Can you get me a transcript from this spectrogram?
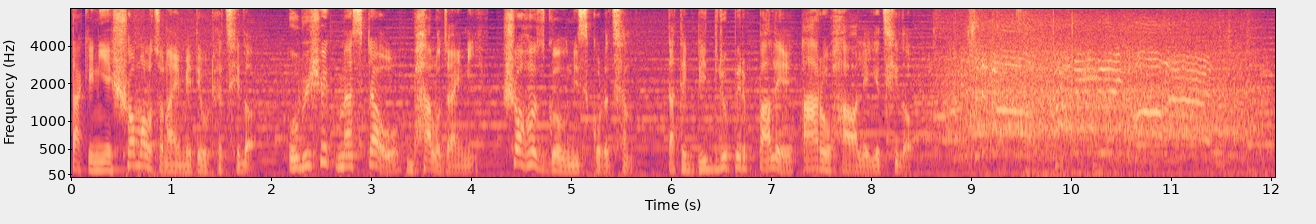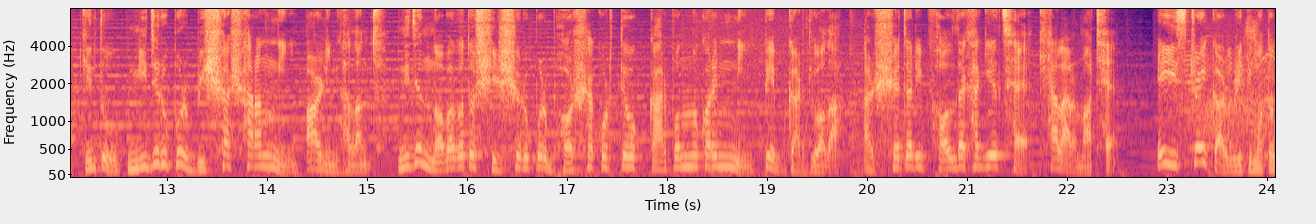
তাকে নিয়ে সমালোচনায় মেতে উঠেছিল। অভিষেক ম্যাচটাও ভালো যায়নি। সহজ গোল মিস করেছেন। তাতে বিদ্রুপের পালে আরও হাওয়া লেগেছিল। কিন্তু নিজের উপর বিশ্বাস হারাননি আর্লিং হ্যালান্ড। নিজের নবাগত শীর্ষের উপর ভরসা করতেও কার্পণ্য করেননি পেপ গার্দিওয়ালা আর সেটারই ফল দেখা গিয়েছে খেলার মাঠে। এই স্ট্রাইকার রীতিমতো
